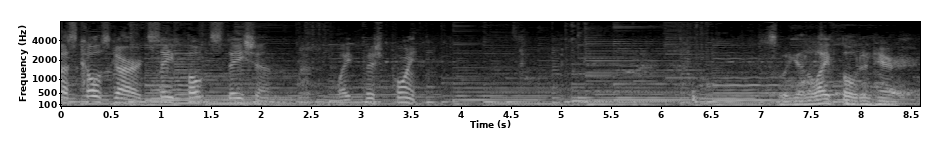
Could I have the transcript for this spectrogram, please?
U.S. Coast Guard Safe Boat Station, Whitefish Point. So we got a lifeboat in here.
